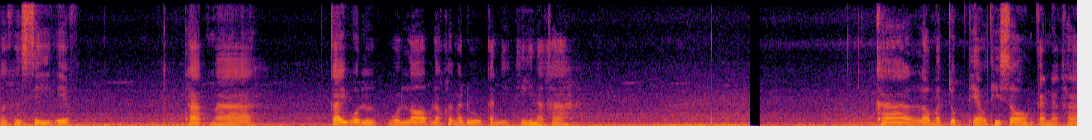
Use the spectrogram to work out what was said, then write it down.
ก็คือ 4F ถักมาใกล้วนวนรอบแล้วค่อยมาดูกันอีกทีนะคะ ค่ะ เรามาจบแถวที่สองกันนะคะ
